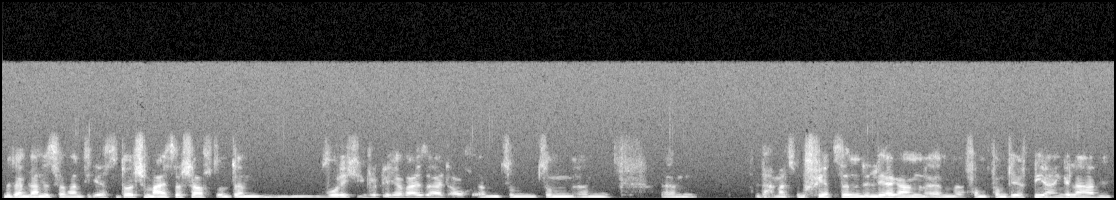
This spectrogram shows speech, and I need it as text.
mit deinem Landesverband die erste deutsche Meisterschaft und dann wurde ich glücklicherweise halt auch ähm, zum, zum ähm, ähm, damals U14-Lehrgang ähm, vom, vom DFB eingeladen.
